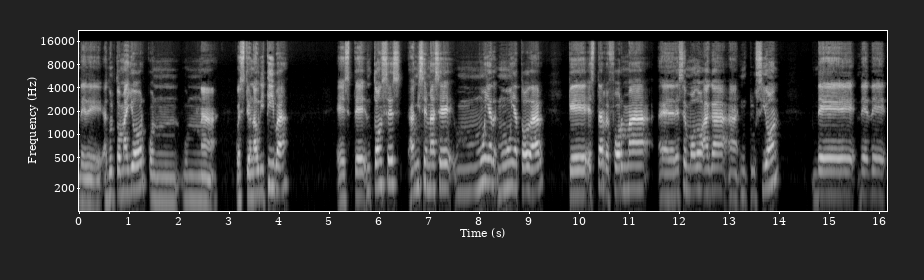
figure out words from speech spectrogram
de, adulto mayor con una cuestión auditiva. Este, entonces, a mí se me hace muy, muy a todo dar que esta reforma eh, de ese modo haga ah, inclusión de, de, de,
